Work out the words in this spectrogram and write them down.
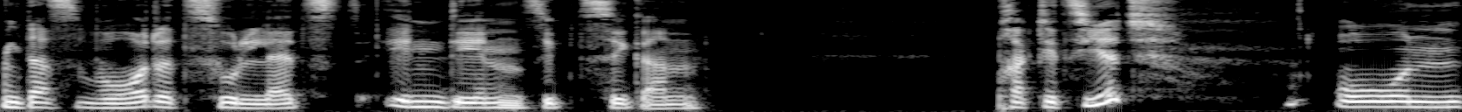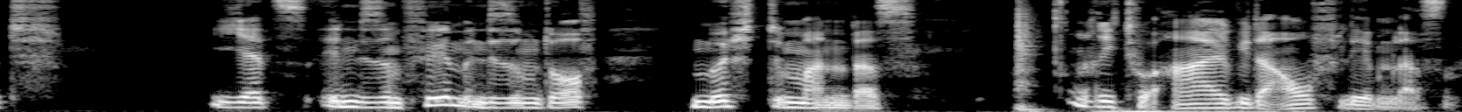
das wurde zuletzt in den 70ern praktiziert und jetzt in diesem Film, in diesem Dorf, möchte man das Ritual wieder aufleben lassen.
